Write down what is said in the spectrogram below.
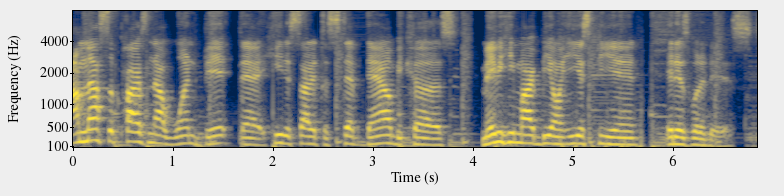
I'm not surprised not one bit that he decided to step down because maybe he might be on ESPN. It is what it is.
